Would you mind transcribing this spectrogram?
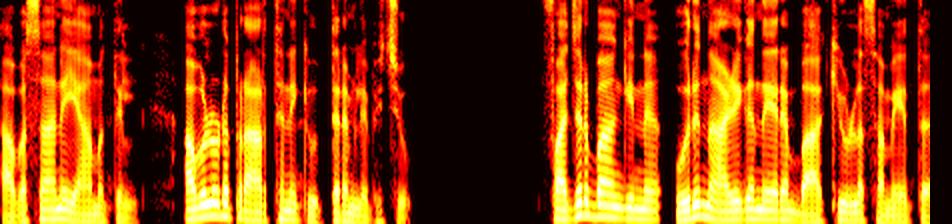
അവസാന യാമത്തിൽ അവളുടെ പ്രാർത്ഥനയ്ക്ക് ഉത്തരം ലഭിച്ചു. ഫജർ ബാങ്കിന് ഒരു നാഴിക നേരം ബാക്കിയുള്ള സമയത്ത്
